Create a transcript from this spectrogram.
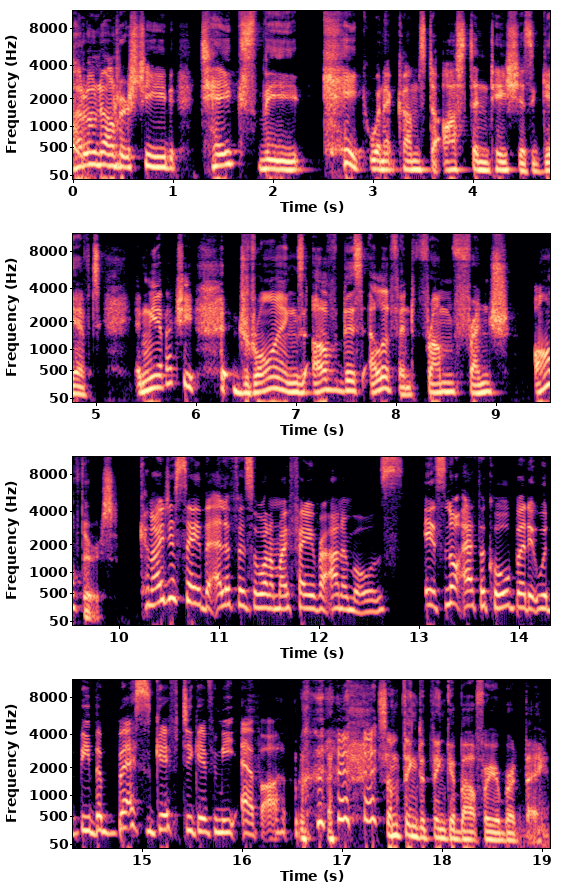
Harun al Rashid takes the cake when it comes to ostentatious gifts. And we have actually drawings of this elephant from French authors. Can I just say the elephants are one of my favorite animals? It's not ethical, but it would be the best gift to give me ever. Something to think about for your birthday.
